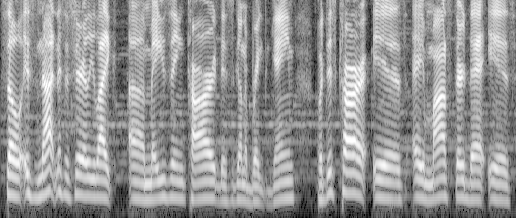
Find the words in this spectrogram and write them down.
So it's not necessarily like an amazing card that's gonna break the game, but this card is a monster that is,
